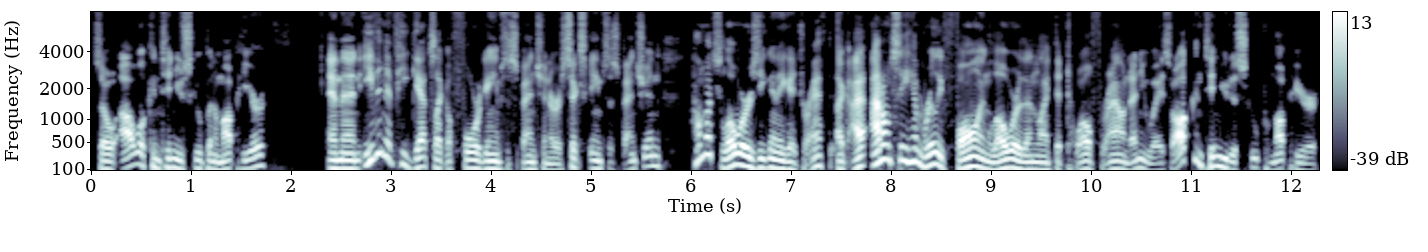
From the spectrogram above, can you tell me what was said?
So I will continue scooping him up here. And then even if he gets like a four game suspension or a six game suspension, how much lower is he going to get drafted? Like, I, I don't see him really falling lower than like the 12th round anyway. So I'll continue to scoop him up here,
